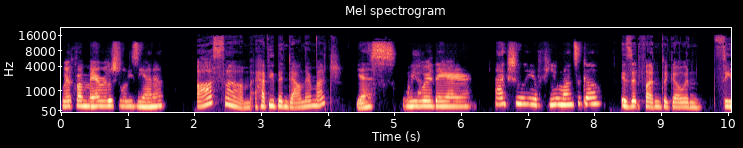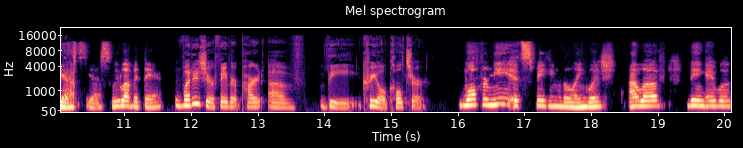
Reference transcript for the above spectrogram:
We're from Mer Rouge, Louisiana. Awesome. Have you been down there much? Yes. We were there actually a few months ago. Is it fun to go and see yes, that? Yes, we love it there. What is your favorite part of the Creole culture? Well, for me, it's speaking the language. I love being able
